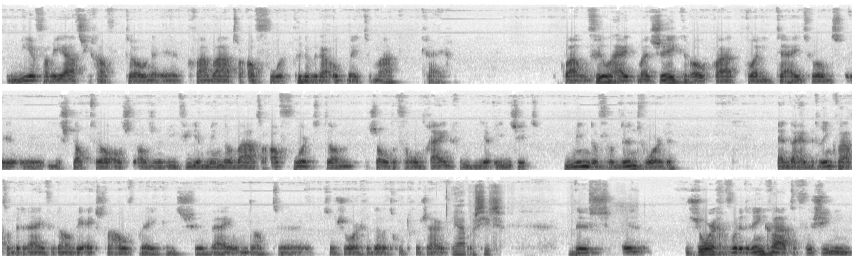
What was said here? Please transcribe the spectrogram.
meer variatie gaan vertonen eh, qua waterafvoer, kunnen we daar ook mee te maken krijgen. Qua hoeveelheid, maar zeker ook qua kwaliteit. Want eh, eh je snapt wel, als, als een rivier minder water afvoert, dan zal de verontreiniging die erin zit minder verdund worden. En daar hebben drinkwaterbedrijven dan weer extra hoofdbrekens bij om dat, te zorgen dat het goed gezuiverd wordt. Ja, precies. Dus zorgen voor de drinkwatervoorziening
